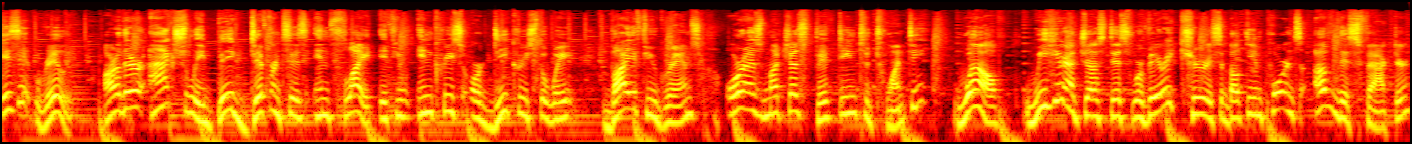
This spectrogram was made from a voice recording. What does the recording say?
is it really? Are there actually big differences in flight if you increase or decrease the weight by a few grams or as much as 15 to 20? Well, we here at JustDisc were very curious about the importance of this factor,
